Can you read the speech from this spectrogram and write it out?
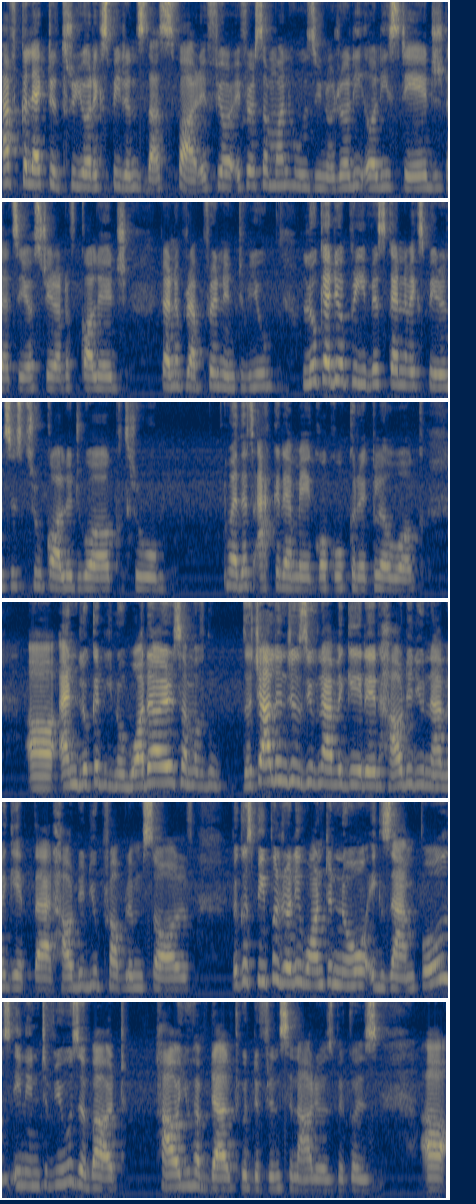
have collected through your experience thus far if you're if you're someone who's you know really early stage let's say you're straight out of college trying to prep for an interview. Look at your previous kind of experiences through college work through whether it's academic or co-curricular work uh, and look at you know what are some of the challenges you've navigated? How did you navigate that? How did you problem solve? Because people really want to know examples in interviews about how you have dealt with different scenarios because uh,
